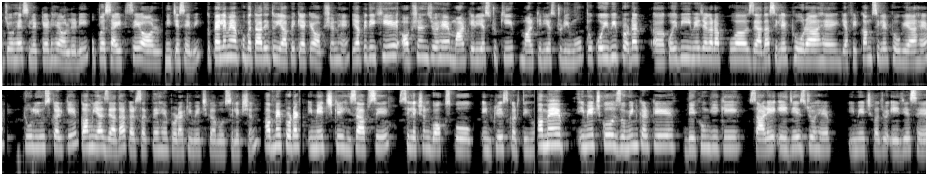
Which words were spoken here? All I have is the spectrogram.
जो है सिलेक्टेड है ऑलरेडी ऊपर साइड से और नीचे से भी। तो पहले मैं आपको बता दे तो यहाँ पे क्या क्या ऑप्शन है। यहाँ पे देखिए ऑप्शन जो है mark areas to keep mark areas to remove तो कोई भी प्रोडक्ट कोई भी इमेज अगर आपको ज़्यादा सिलेक्ट हो रहा है या फिर कम सिलेक्ट हो गया है टूल यूज़ करके कम या ज़्यादा कर सकते हैं प्रोडक्ट इमेज का वो सिलेक्शन अब मैं प्रोडक्ट इमेज के हिसाब से सिलेक्शन बॉक्स को इंक्रीज करती हूँ। अब मैं इमेज को जूम इन करके देखूँगी कि सारे एजेस जो है इमेज का जो एजेस है,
